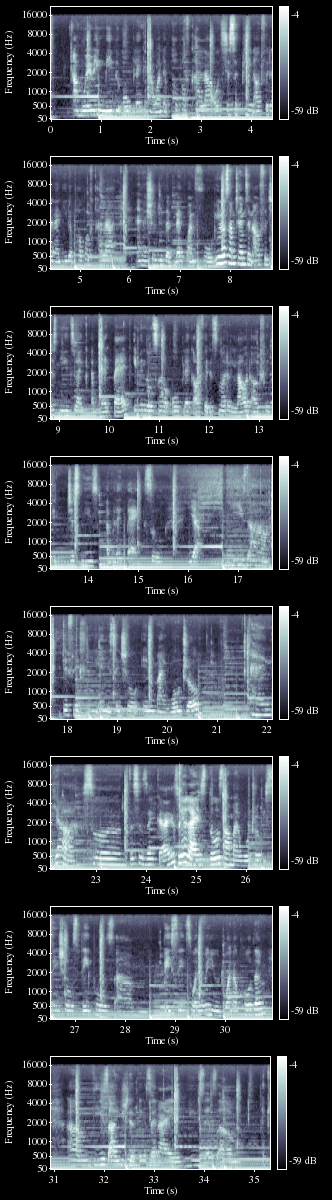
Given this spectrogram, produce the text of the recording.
i'm wearing maybe all black and i want a pop of color or it's just a plain outfit and i need a pop of color and i showed you the black one for you know sometimes an outfit just needs like a black bag even though it's not an all black outfit it's not a loud outfit it just needs a black bag. So yeah these are definitely an essential in my wardrobe. And yeah so this is it guys. Guys those are my wardrobe essentials staples um, basics whatever you would want to call them. Um, these are usually the things that i use as um,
